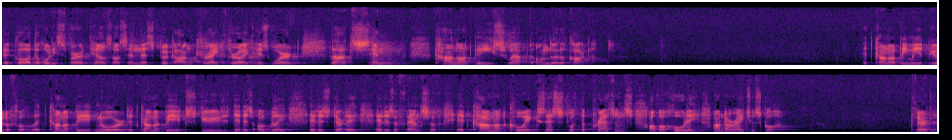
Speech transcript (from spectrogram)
that God, the Holy Spirit, tells us in this book and right throughout His Word that sin cannot be swept under the carpet. It cannot be made beautiful. It cannot be ignored. It cannot be excused. It is ugly. It is dirty. It is offensive. It cannot coexist with the presence of a holy and a righteous God. Thirdly,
